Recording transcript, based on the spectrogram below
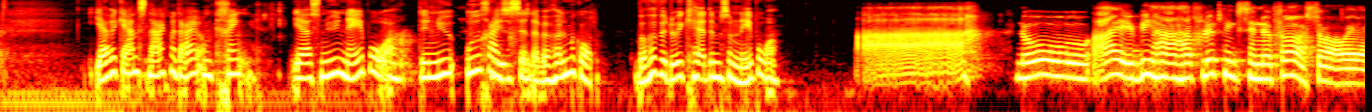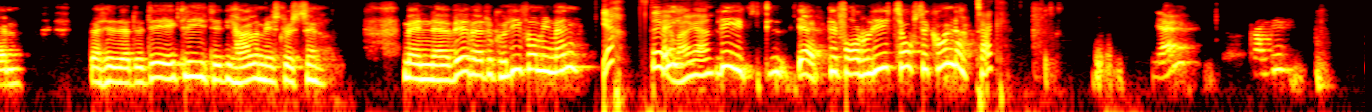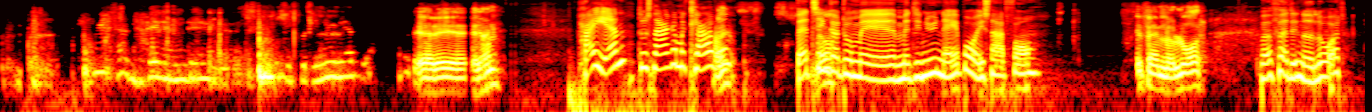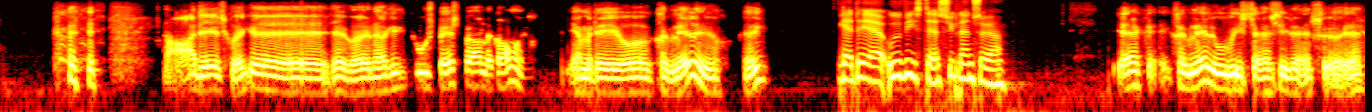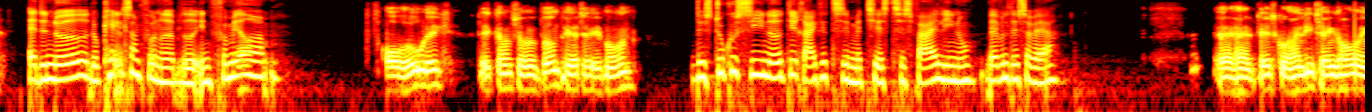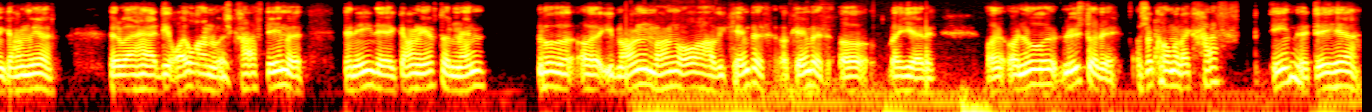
Jeg vil gerne snakke med dig omkring jeres nye naboer, det nye udrejsecenter ved Holmegård. Hvorfor vil du ikke have dem som naboer? Ah, no, ej, vi har haft flygtningscenter før, så øh, hvad hedder det, det er ikke lige det, vi har allermest lyst til. Men øh, ved hvad, du kan lige få min mand. Ja, det vil jeg meget gerne. Lige, ja, det får du lige to sekunder. Tak. Ja, kom lige. Ja, det er Jan. Hej Jan, du snakker med Clara Vind. Hvad tænker du med, med de nye naboer, I snart får? Det er fandme noget lort. Hvorfor er det noget lort? Nej, det er sgu ikke... øh, Det er jo nok ikke Guds bedste børn, der kommer. Jamen, det er jo kriminelle jo, ikke? Ja, det er udviste asylansøgere. Ja, kriminelle udviste asylansøgere, ja. Er det noget, lokalsamfundet er blevet informeret om? Overhovedet ikke. Det kom som en bombe her til i morgen. Hvis du kunne sige noget direkte til Mathias Tesfaye lige nu, hvad vil det så være? Uh, det skulle han lige tænke over en gang mere. Ved du hvad, han, de røver vores kraft, det med den ene øh, gang efter den anden. Nu, og i mange, mange år har vi kæmpet og kæmpet, og hvad her det? Og, og nu lyster det, og så kommer der kraft ind med det her.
